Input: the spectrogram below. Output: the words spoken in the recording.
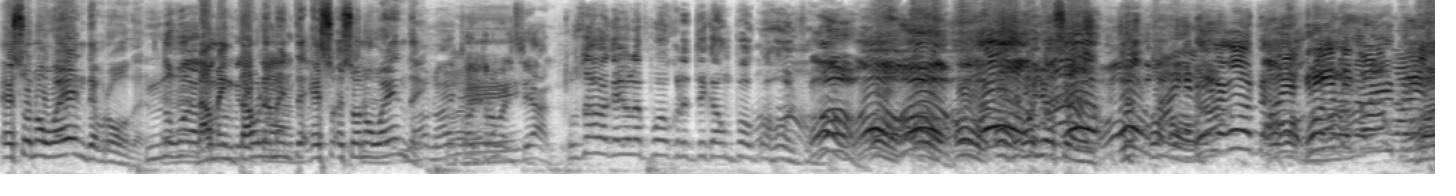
Eso no vende, brother. No Lamentablemente, eso, eso no vende. No, no es controversial. Tú sabes que yo le puedo criticar un poco a Holford. oh, oh, oh, oh, yo sé. Oh, oh, oh. Oh, oh, oh.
